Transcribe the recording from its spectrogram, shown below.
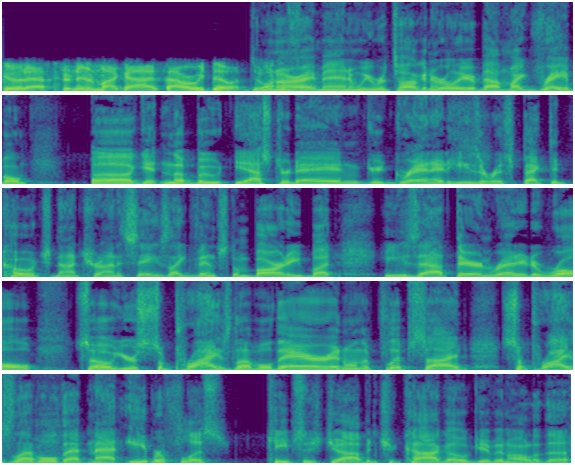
Good afternoon, my guys. How are we doing? Doing all right, man. And we were talking earlier about Mike Vrabel uh, getting the boot yesterday. And granted, he's a respected coach. Not trying to say he's like Vince Lombardi, but he's out there and ready to roll. So your surprise level there, and on the flip side, surprise level that Matt Eberflus keeps his job in Chicago, given all of the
